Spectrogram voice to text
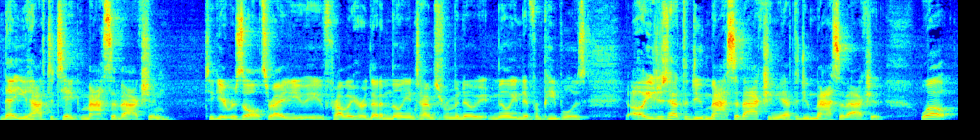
that you have to take massive action to get results, right? You, have probably heard that a million times from a million different people is, oh, you just have to do massive action. You have to do massive action. Well,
